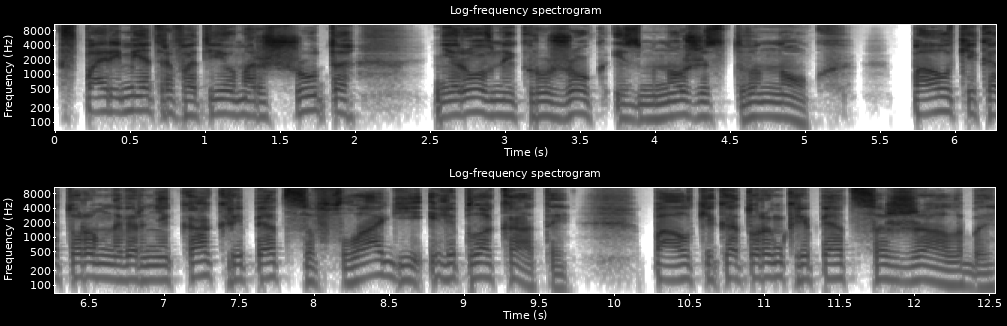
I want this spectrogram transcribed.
В паре метров от ее маршрута неровный кружок из множества ног, палки которым наверняка крепятся флаги или плакаты, палки которым крепятся жалобы,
